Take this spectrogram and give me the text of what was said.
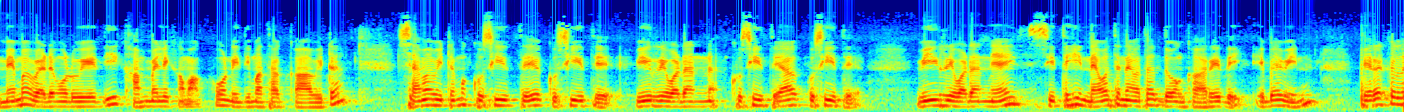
මෙම වැඩමුළුවේදී කම්මැලිකමක් හෝ නිදිමතක් ආ විට සෑම විටම කුසීතය කුසීතය වීරිය වඩන්න කුසීතය කුසීතය වීරිය වඩන්නේයි සිතෙහි නැවත නැවතත් දෝංකාරය දෙයි. එබැවින් පෙර කළ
